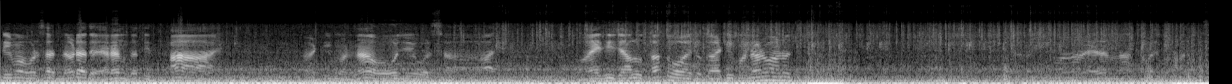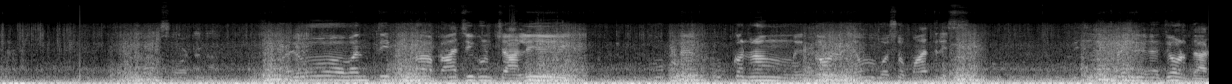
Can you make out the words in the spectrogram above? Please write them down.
ઘાટીમાં વરસાદ નડે તો હેરાન ગતિ થાય. ઘાટીમાં ના હોવો જોઈએ વરસાદ. અહીંથી ચાલુ થતો હોય તો ઘાટીમાં નડવાનો જ. હેરાન ના થવાય અવંતીપુરા કાચીગુંડ ચાલી. ઉક્કર રંગ એકાવન જમ્મુ પાંત્રીસ. જોરદાર.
